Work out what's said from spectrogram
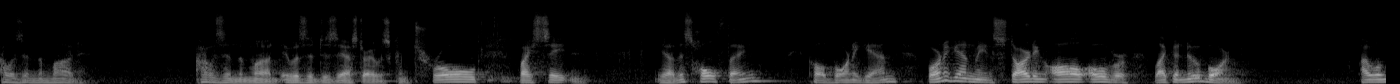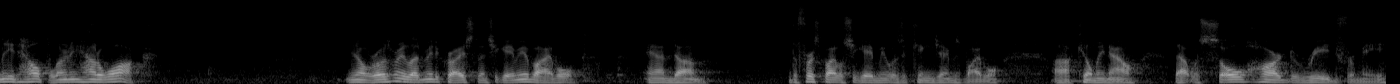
I was in the mud. I was in the mud. It was a disaster. I was controlled by Satan. Yeah, this whole thing called born again, born again means starting all over like a newborn. I will need help learning how to walk. You know, Rosemary led me to Christ, then she gave me a Bible. And um, the first Bible she gave me was a King James Bible, uh, Kill Me Now. That was so hard to read for me.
